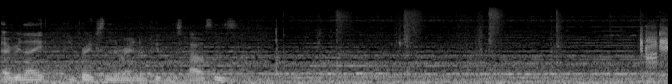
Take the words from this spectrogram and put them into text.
Every night, he breaks into random people's houses. He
